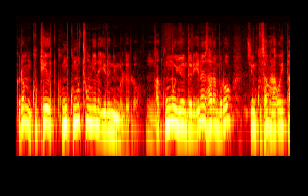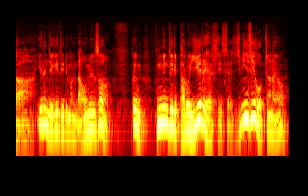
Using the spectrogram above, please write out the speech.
그럼 국회 국, 국무총리는 이런 인물들로 각 국무위원들이 이런 사람으로 지금 구상을 하고 있다 이런 얘기들이 막 나오면서 그럼 국민들이 바로 이해를 할 수 있어야지 지금 인수위가 없잖아요.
